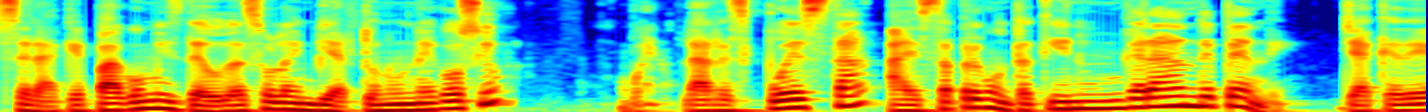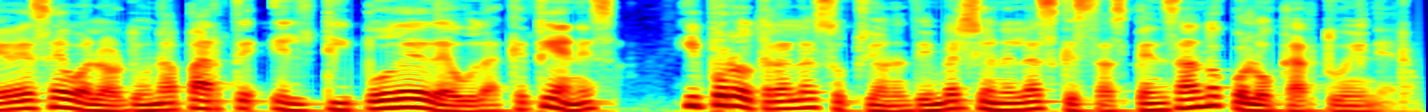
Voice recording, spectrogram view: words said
¿Será que pago mis deudas o la invierto en un negocio? Bueno, la respuesta a esta pregunta tiene un gran depende, ya que debes evaluar de una parte el tipo de deuda que tienes y por otra las opciones de inversión en las que estás pensando colocar tu dinero.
